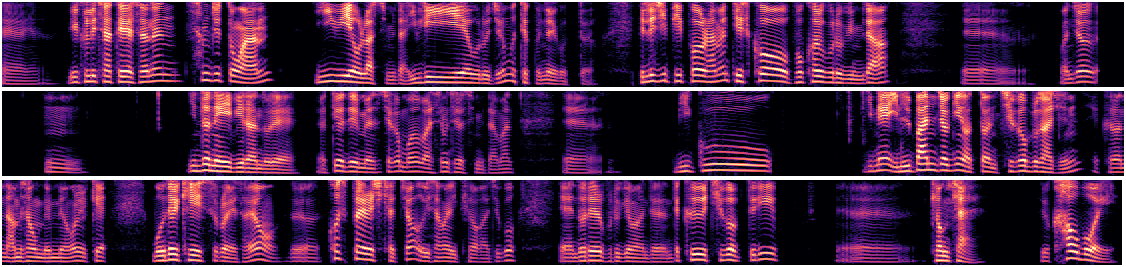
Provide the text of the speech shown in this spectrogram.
예, weekly 차트에서는 3주 동안 2위에 올랐습니다. 1위에 오르지는 못했군요, 이것도요. Village People 하면 디스코 보컬 그룹입니다. 예, 먼저, 음, In the Navy라는 노래 띄워드리면서 제가 뭐 말씀을 드렸습니다만, 예, 미국인의 일반적인 어떤 직업을 가진 그런 남성 몇 명을 이렇게 모델 케이스로 해서요, 그 코스프레를 시켰죠. 의상을 입혀가지고 예, 노래를 부르게 만드는데 그 직업들이 예, 경찰, 그리고 카우보이,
